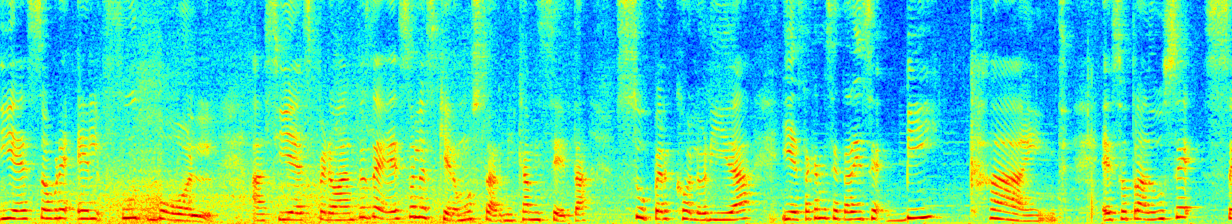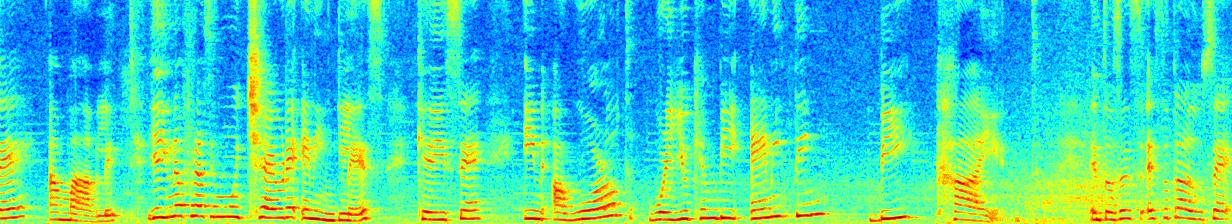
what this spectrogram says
y es sobre el fútbol. Así es, pero antes de eso les quiero mostrar mi camiseta súper colorida y esta camiseta dice Be kind. Eso traduce sé amable. Y hay una frase muy chévere en inglés que dice In a world where you can be anything, be kind. Entonces esto traduce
